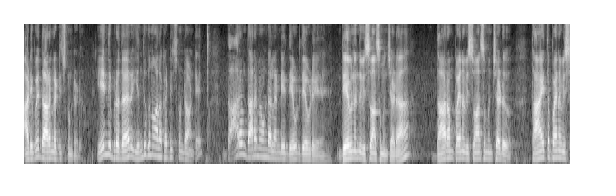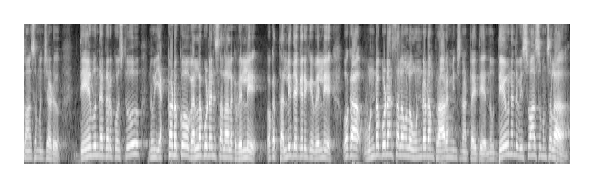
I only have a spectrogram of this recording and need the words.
ఆడిపోయి దారం కట్టించుకుంటాడు. ఏంది బ్రదర్ ఎందుకు నువ్వు అలా కట్టించుకుంటావు అంటే దారం దారమే ఉండాలండి దేవుడు దేవుడే. దేవుని విశ్వాసం ఉంచాడా? దారం పైన విశ్వాసం ఉంచాడు. తాయిత పైన విశ్వాసం ఉంచాడు. దేవుని దగ్గరకు వస్తూ నువ్వు ఎక్కడికో వెళ్ళకూడని స్థలాలకు వెళ్ళి ఒక తల్లి దగ్గరికి వెళ్ళి ఒక ఉండకూడని స్థలంలో ఉండడం ప్రారంభించినట్లయితే నువ్వు దేవుని విశ్వాసం ఉంచలా.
